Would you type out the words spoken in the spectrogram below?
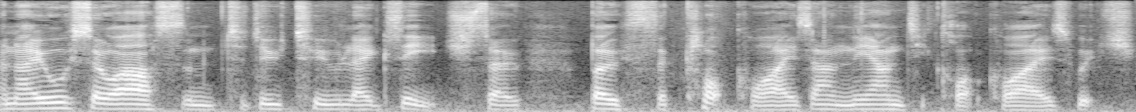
And I also asked them to do two legs each, so both the clockwise and the anti-clockwise, which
